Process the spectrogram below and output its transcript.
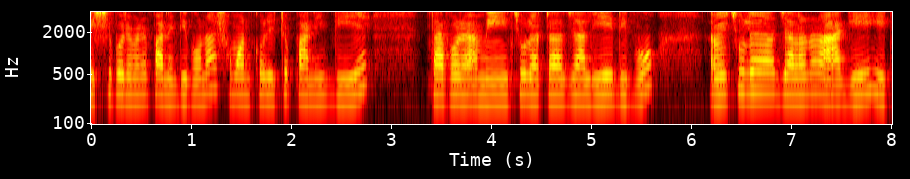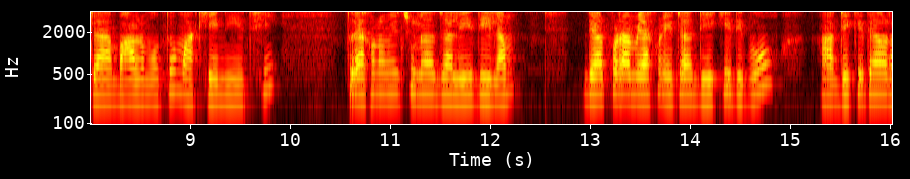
বেশি পরিমাণে পানি দিব না, সমান করে একটু পানি দিয়ে তারপরে আমি চুলাটা জ্বালিয়ে দিব। আমি চুলা জ্বালানোর আগে এটা ভালো মতো মাখিয়ে নিয়েছি। তো এখন আমি চুলা জ্বালিয়ে দিলাম। দেওয়ার পর আমি এখন এটা ঢেকে দিব। আর ঢেকে দেওয়ার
